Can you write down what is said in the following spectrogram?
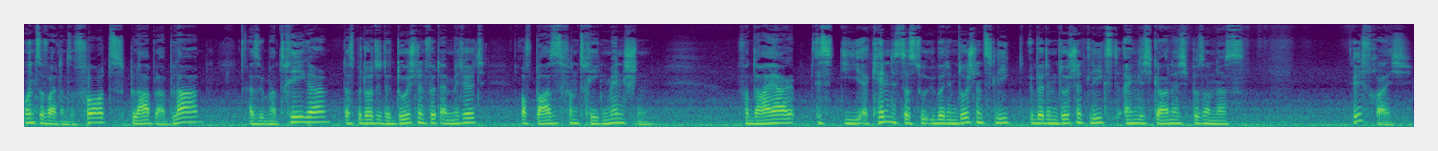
und so weiter und so fort, bla bla bla. Also immer träger. Das bedeutet, der Durchschnitt wird ermittelt auf Basis von trägen Menschen. Von daher ist die Erkenntnis, dass du über dem Durchschnitt, liegt, über dem Durchschnitt liegst, eigentlich gar nicht besonders hilfreich.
